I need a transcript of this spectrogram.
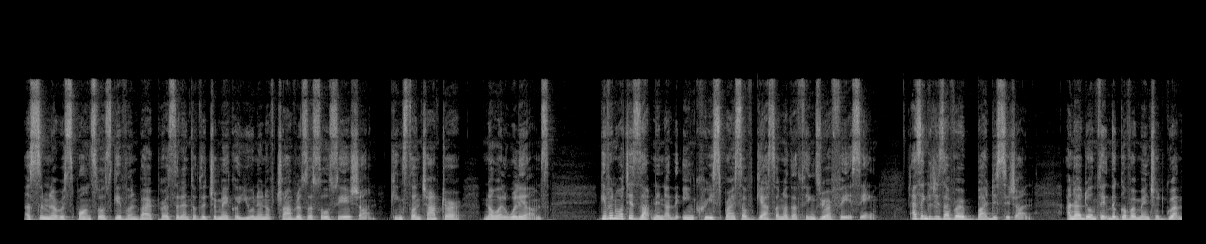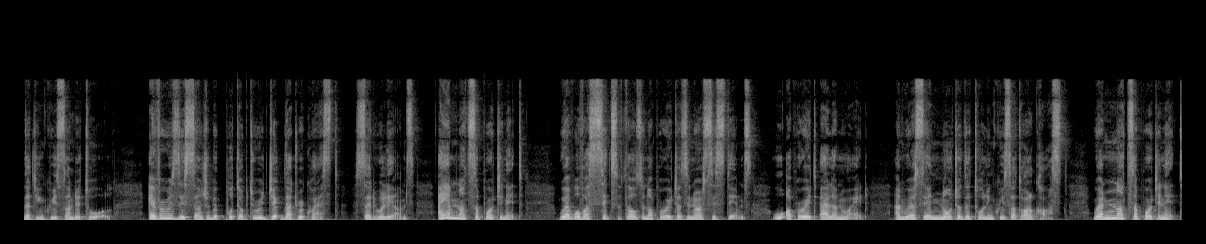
A similar response was given by President of the Jamaica Union of Travelers Association, Kingston chapter, Noel Williams. Given what is happening at the increased price of gas and other things we are facing, I think it is a very bad decision, and I don't think the government should grant that increase on the toll. Every resistance should be put up to reject that request, said Williams. I am not supporting it. We have over 6,000 operators in our systems who operate island-wide, and we are saying no to the toll increase at all cost. We are not supporting it.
